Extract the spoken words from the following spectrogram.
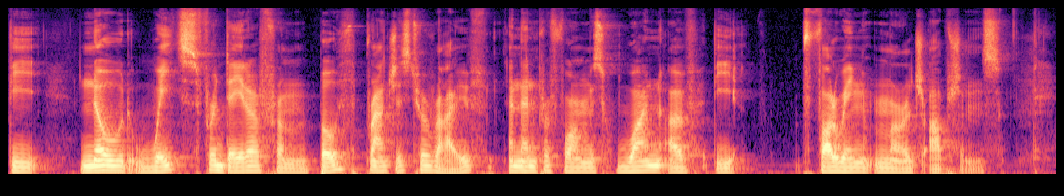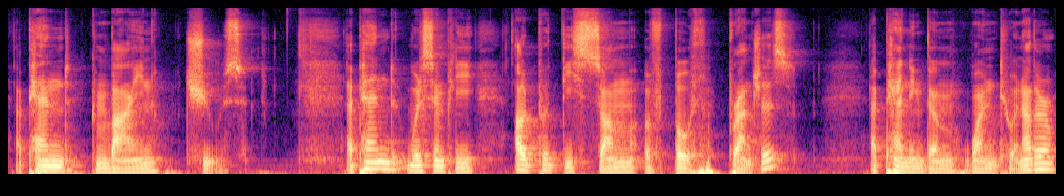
The node waits for data from both branches to arrive and then performs one of the following merge options append, combine, choose. Append will simply output the sum of both branches, appending them one to another.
